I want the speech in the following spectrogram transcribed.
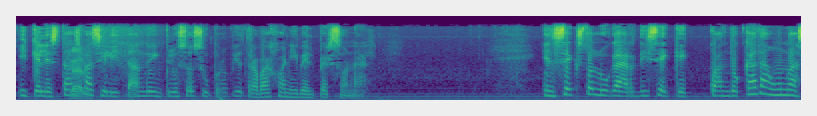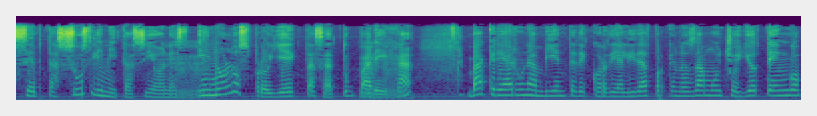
y que le estás Claro. facilitando incluso su propio trabajo a nivel personal. En sexto lugar, dice que cuando cada uno acepta sus limitaciones y no los proyectas a tu pareja, va a crear un ambiente de cordialidad porque nos da mucho. Yo tengo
